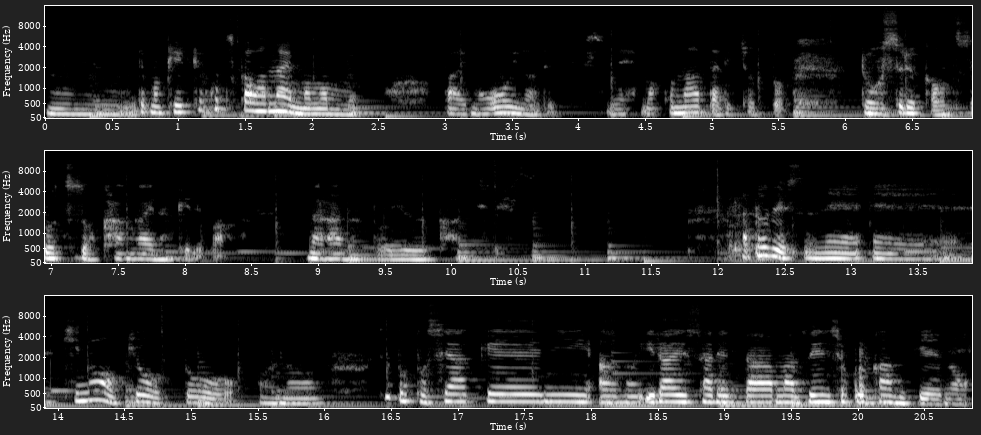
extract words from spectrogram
うん、でも結局使わないものも、場合も多いのでですね、まあ、このあたりちょっとどうするかをつどつど考えなければならぬという感じです。あとですね、えー、昨日、今日と、あの、ちょっと年明けにあの依頼された、まあ、前職関係の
